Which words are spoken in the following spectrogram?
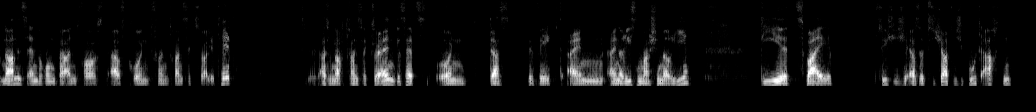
Namensänderung beantragst aufgrund von Transsexualität, also nach transsexuellen Gesetz. Und das bewegt ein, eine Riesenmaschinerie, die zwei psychische, also psychiatrische Gutachten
